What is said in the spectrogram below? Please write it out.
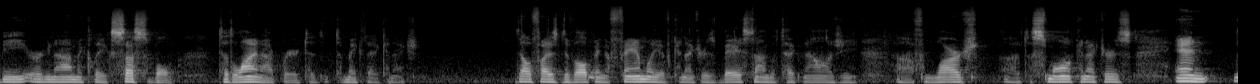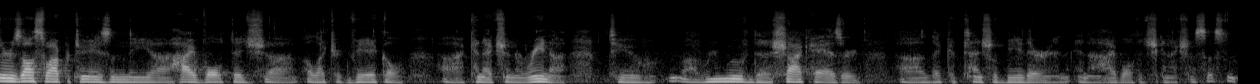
be ergonomically accessible to the line operator to, to make that connection. Delphi is developing a family of connectors based on the technology uh, from large uh, to small connectors. And there's also opportunities in the uh, high voltage uh, electric vehicle uh, connection arena to uh, remove the shock hazard uh, that could potentially be there in, in, a high voltage connection system.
